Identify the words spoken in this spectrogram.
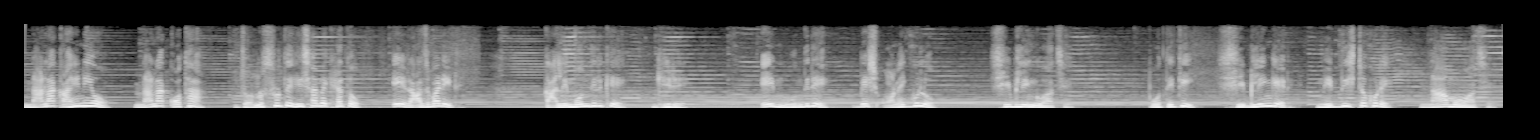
নানা কাহিনী ও নানা কথা জনশ্রুতি হিসাবে খ্যাত এই রাজবাড়ির কালী মন্দিরকে ঘিরে। এই মন্দিরে বেশ অনেকগুলো শিবলিঙ্গ আছে। প্রতিটি শিবলিঙ্গের নির্দিষ্ট করে নামও আছে।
